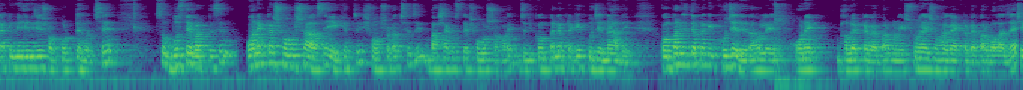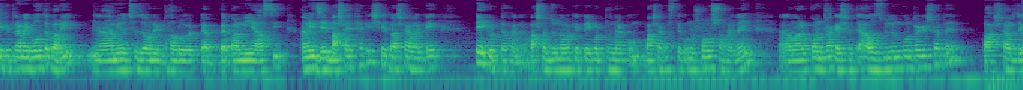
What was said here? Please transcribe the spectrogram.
তাকে নিজে নিজে সব করতে হচ্ছে। সো বুঝতে পারতেছেন, অনেকটা সমস্যা আছে এই ক্ষেত্রে। সমস্যাটা হচ্ছে যে বাসা খুঁজতে সমস্যা হয়। যদি কোম্পানি আপনাকে খুঁজে না দেয় কোম্পানি যদি আপনাকে খুঁজে দেয়, তাহলে অনেক ভালো একটা ব্যাপার মানে সোনাই সোহাগা একটা ব্যাপার বলা যায়। সেক্ষেত্রে আমি বলতে পারি আমি হচ্ছে যে অনেক ভালো একটা ব্যাপার নিয়ে আসি। আমি যে বাসায় থাকি সেই বাসায় আমাকে পে করতে হয় না। বাসার জন্য আমাকে পে করতে হয় না। বাসা খুঁজতে কোনো সমস্যা হয় নাই। আমার কন্ট্রাক্টের সাথে হাউস বিলন কন্ট্রাক্টের সাথে বাসার যে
